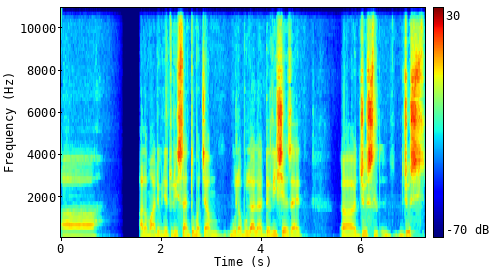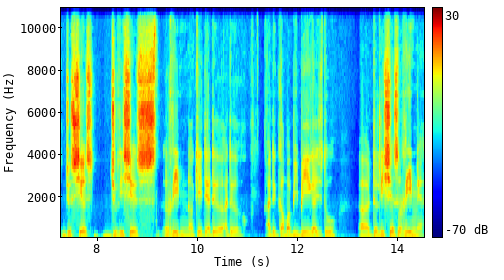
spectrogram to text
Uh, alamak dia punya tulisan tu macam bulat-bulat lah. Delicious kan uh, juice juice juicious delicious rin. Okey dia ada ada ada gambar bibir kat situ. Uh, Delicious Rin ya.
